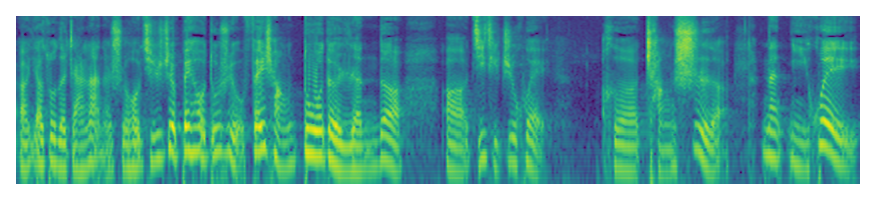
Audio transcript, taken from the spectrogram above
呃要做的展览的时候，其实这背后都是有非常多的人的呃集体智慧。和尝试的，那你会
